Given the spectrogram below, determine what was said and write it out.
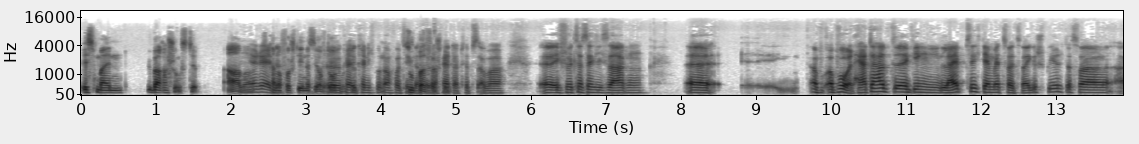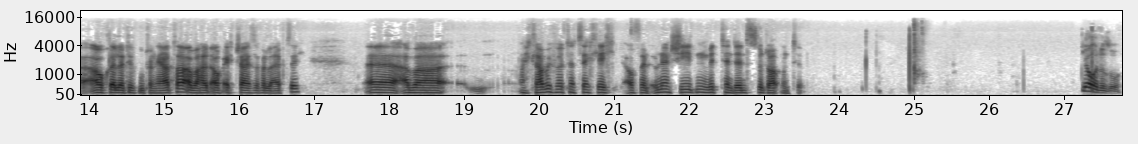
Ist mein Überraschungstipp. Aber ja, ich kann auch verstehen, dass sie auf äh, Dortmund kann, kann ich gut nachvollziehen, Super dass du auf Hertha tippst. Aber äh, ich würde tatsächlich sagen, äh, ob, obwohl, Hertha hat äh, gegen Leipzig, haben ja 2-2 gespielt. Das war äh, auch relativ gut von Hertha, aber halt auch echt scheiße für Leipzig. Äh, aber ich glaube, ich würde tatsächlich auf ein Unentschieden mit Tendenz zu Dortmund tippen. Ja, oder so.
